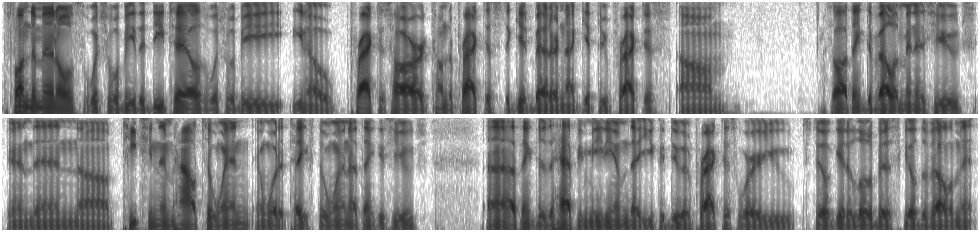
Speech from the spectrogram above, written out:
Fundamentals, which will be the details, which will be you know practice hard, come to practice to get better, not get through practice. Um, so I think development is huge, and then uh, teaching them how to win and what it takes to win, I think, is huge. Uh, I think there's a happy medium that you could do in practice where you still get a little bit of skill development,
